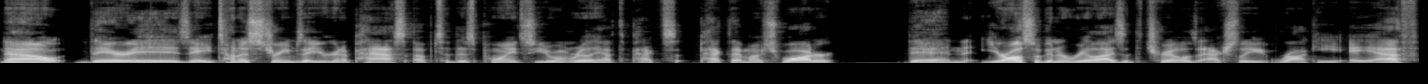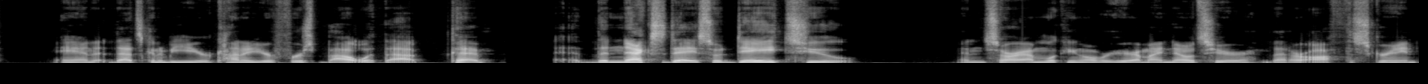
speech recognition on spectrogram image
Now, there is a ton of streams that you're going to pass up to this point, so you don't really have to pack, pack that much water. Then you're also going to realize that the trail is actually rocky AF, and that's going to be your kind of your first bout with that. Okay the next day, so day two, and sorry, I'm looking over here at my notes here that are off the screen.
